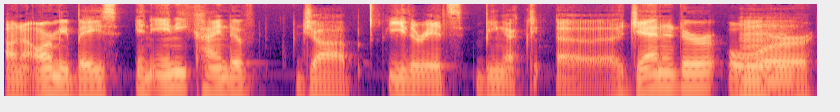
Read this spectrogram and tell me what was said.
on an army base, in any kind of job, either it's being a, uh, a janitor or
